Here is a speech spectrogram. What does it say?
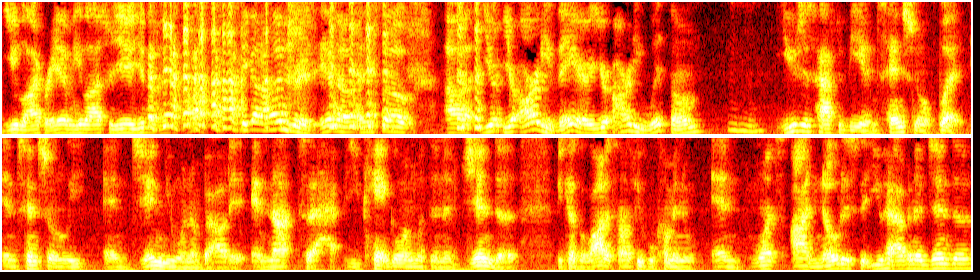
you lie for him, he lies for you. You know, he got a hundred. You know, and so uh, you're you're already there. You're already with them. Mhm. You just have to be intentional, but intentionally and genuine about it, and not to. Ha- you can't go in with an agenda. Because a lot of times people come in and once I notice that you have an agenda,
